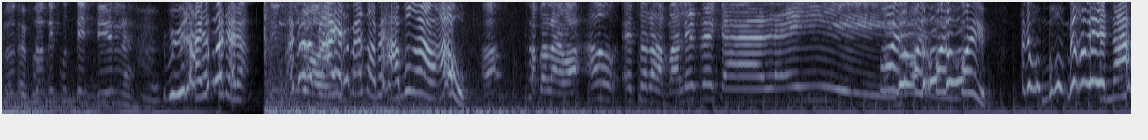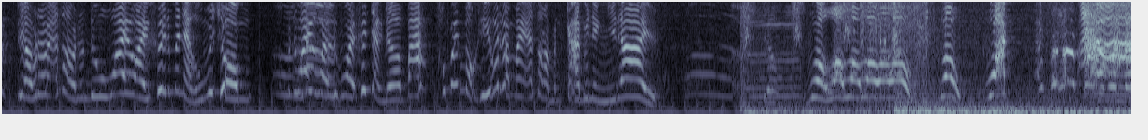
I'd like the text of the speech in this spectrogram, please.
เออตอนนี้กูติดดินเลยๆมีวิธีนะเพื่อนเนี่ยดึงไอ้เพื่อนทำไรอะทำไมแอนสลอตไปหามึงอะเอ้าอะทำอะไรวะ เอ้าไอสลับมาเล่นด้วยกันเลยเฮ้ยเฮ้ยเฮ้ยเฮ้ย อันนี้ผมผมไม่เคยเห็นนะ เดี๋ยวทำไมแอนสลอตมันดูว่ายไวขึ้นไหมเนี่ยคุณผู้ชม มันว่ายไวไวขึ้นจากเดิมปะเขาไม่บอกทีว่าทำไมแอนสลอตมันกลายเป็นอย่างนี้ได้ เดี๋ยวว้าวว้าวว้าวว้าวว้าวว้าววัดไอสลับอ้าตาวหมดเล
